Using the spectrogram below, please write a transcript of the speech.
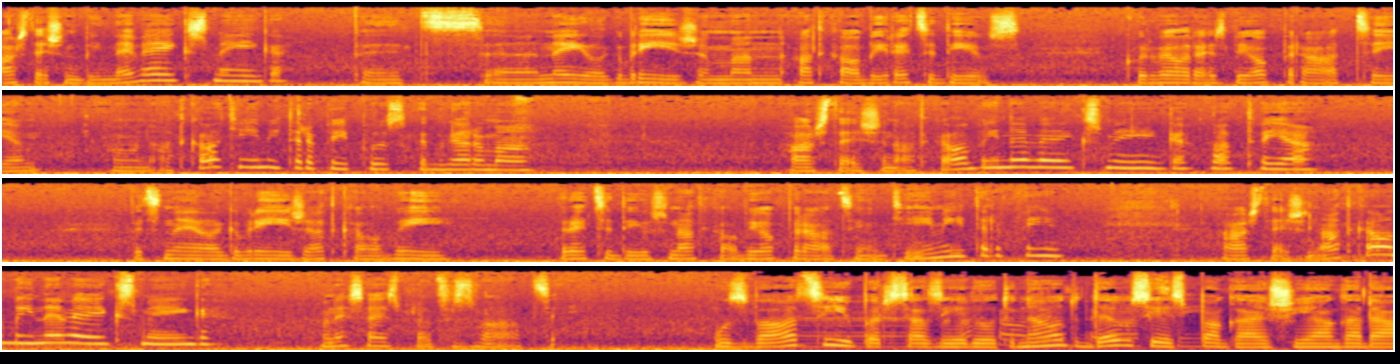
Ārstēšana bija neveiksmīga. Pēc neilga brīža man atkal bija recidīvs, kur vēlreiz bija operācija un atkal ķīmijterapija pusgadu garumā. Ārstēšana atkal bija neveiksmīga Latvijā. Pēc neilga brīža atkal bija recidīvs un atkal bija operācija un ķīmijterapija. Ārstēšana atkal bija neveiksmīga, un es aizbraucu uz Vāciju. Uz Vāciju par saziedotu naudu devusies pagājušajā gadā.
